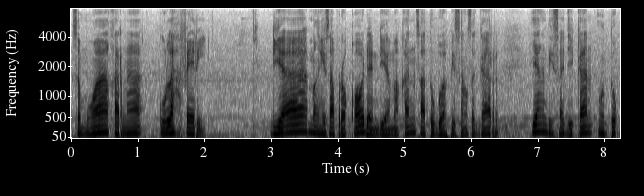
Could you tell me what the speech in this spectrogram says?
semua karena ulah Ferry. Dia menghisap rokok dan dia makan satu buah pisang segar yang disajikan untuk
